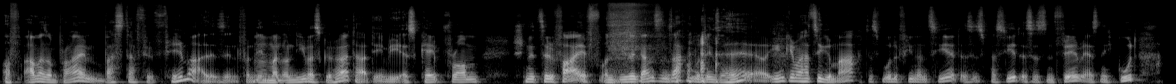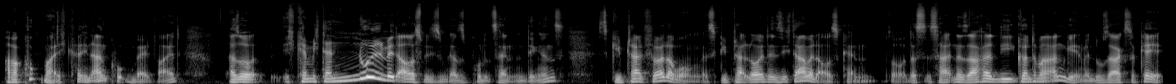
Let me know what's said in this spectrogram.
auf Amazon Prime, was da für Filme alle sind, von denen man noch nie was gehört hat. Irgendwie Escape from Schnitzel 5 und diese ganzen Sachen, wo du denkst, hä, irgendjemand hat sie gemacht, es wurde finanziert, es ist passiert, es ist ein Film, er ist nicht gut, aber guck mal, ich kann ihn angucken weltweit. Also ich kenne mich da null mit aus mit diesem ganzen Produzentendingens. Es gibt halt Förderung, es gibt halt Leute, die sich damit auskennen. So, das ist halt eine Sache, die könnte man angehen. Wenn du sagst, okay,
